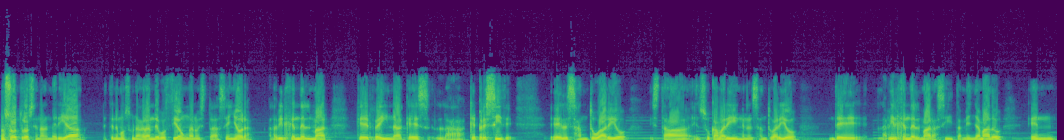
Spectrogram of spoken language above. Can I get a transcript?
Nosotros en Almería tenemos una gran devoción a Nuestra Señora, a la Virgen del Mar, que reina, que es la que preside el santuario, está en su camarín, en el santuario de la Virgen del Mar, así también llamado, en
